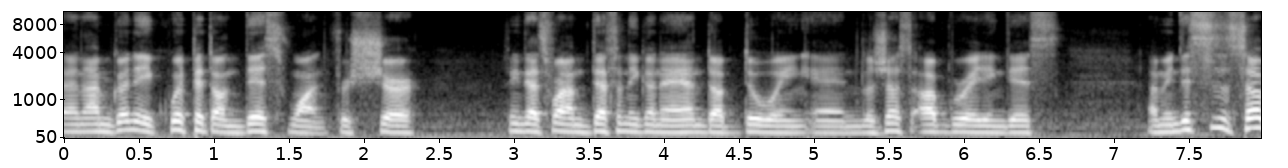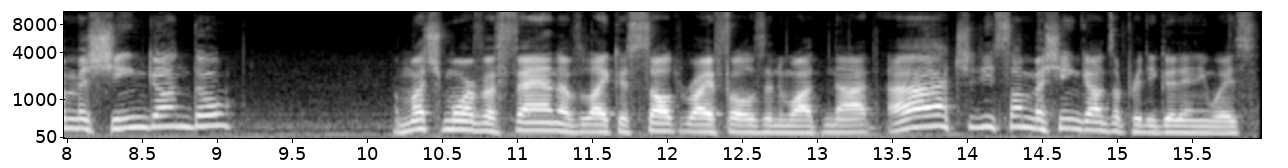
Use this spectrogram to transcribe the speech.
and I'm going to equip it on this one for sure. I think that's what I'm definitely going to end up doing, and just upgrading this. I mean, this is a submachine gun though. I'm much more of a fan of like assault rifles and whatnot. Uh, actually, some machine guns are pretty good anyways.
